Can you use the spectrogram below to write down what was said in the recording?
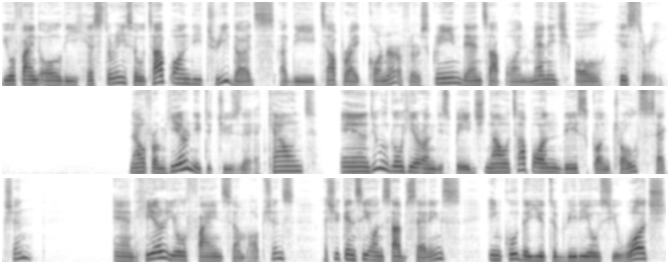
you'll find all the history. So tap on the three dots at the top right corner of your screen, then tap on manage all history. Now from here, need to choose the account and you will go here on this page. Now tap on this controls section and here you'll find some options. As you can see on sub settings, include the YouTube videos you watch,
